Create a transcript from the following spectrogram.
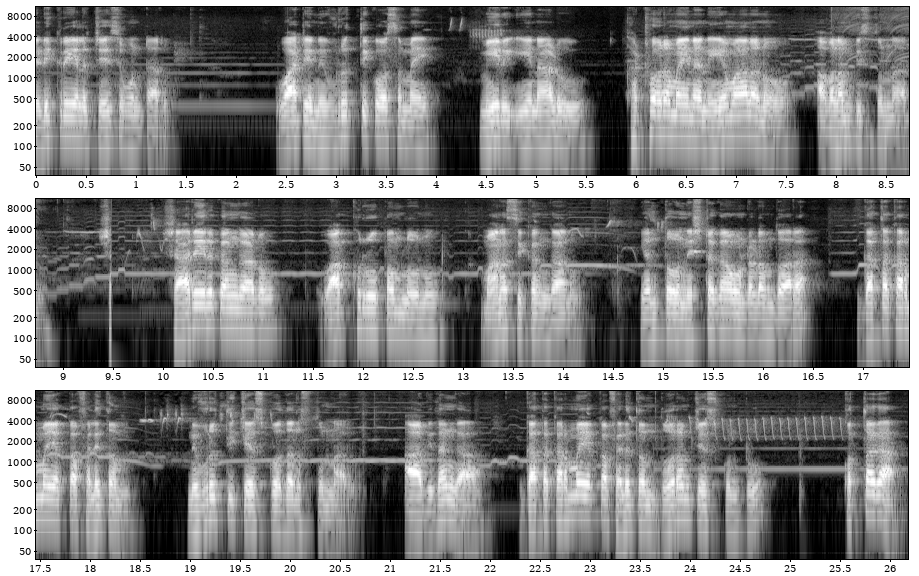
చెడిక్రియలు చేసి ఉంటారు. వాటి నివృత్తి కోసమై మీరు ఈనాడు కఠోరమైన నియమాలను అవలంబిస్తున్నారు. శారీరకంగానూ శారీరకంగాను వాక్ రూపంలోనూ మానసికంగాను ఎంతో నిష్టగా ఉండడం ద్వారా గత కర్మ యొక్క ఫలితం నివృత్తి చేసుకోదలుస్తున్నారు. ఆ విధంగా గత కర్మ యొక్క ఫలితం దూరం చేసుకుంటూ కొత్తగా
